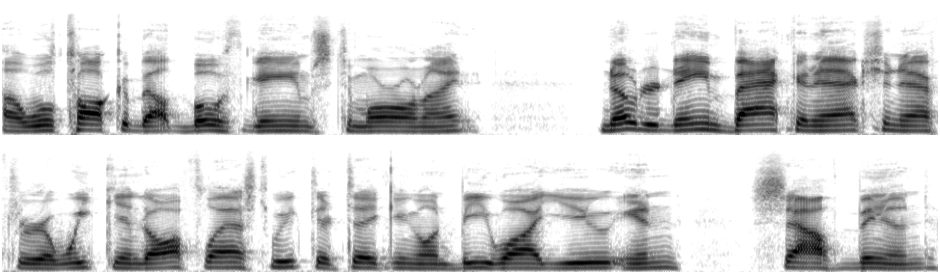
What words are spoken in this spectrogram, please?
Uh, we'll talk about both games tomorrow night. Notre Dame back in action after a weekend off last week. They're taking on BYU in South Bend.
